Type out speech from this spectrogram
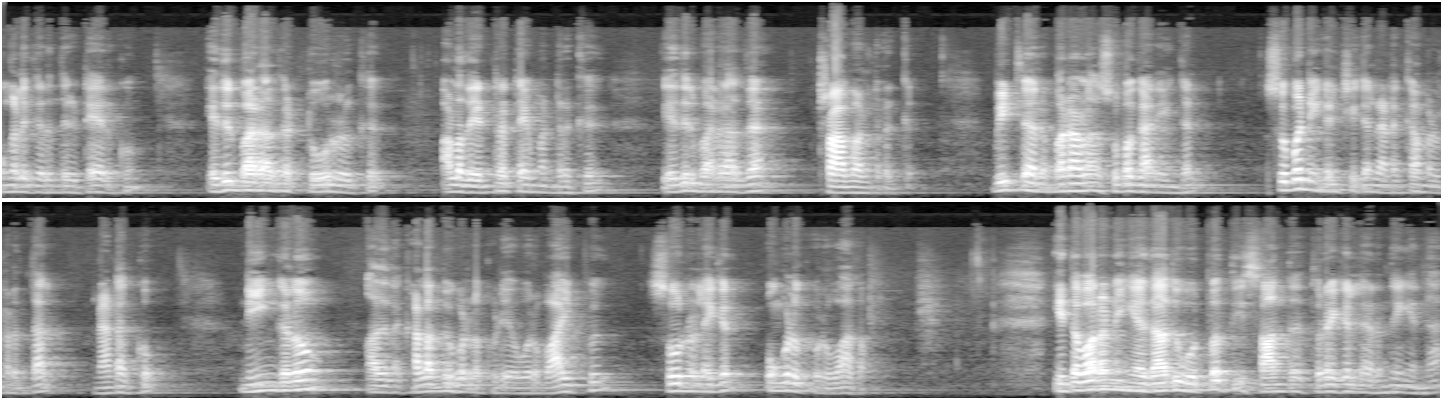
உங்களுக்கு இருந்துக்கிட்டே இருக்கும். எதிர்பாராத டூர் இருக்குது அல்லது என்டர்டெயின்மெண்ட் இருக்குது எதிர்பாராத ட்ராவல் இருக்குது வீட்டில் ரொம்ப நாளாக சுபகாரியங்கள் சுப நிகழ்ச்சிகள் நடக்காமல் இருந்தால் நடக்கும். நீங்களும் அதில் கலந்து கொள்ளக்கூடிய ஒரு வாய்ப்பு சூழ்நிலைகள் உங்களுக்கு உருவாகும். இந்த வாரம் நீங்கள் ஏதாவது உற்பத்தி சார்ந்த துறைகளில் இருந்தீங்கன்னா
